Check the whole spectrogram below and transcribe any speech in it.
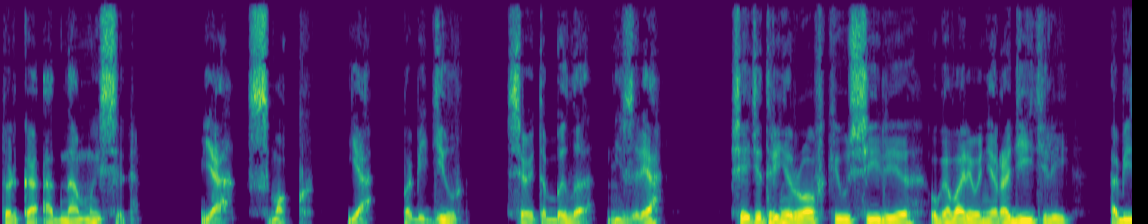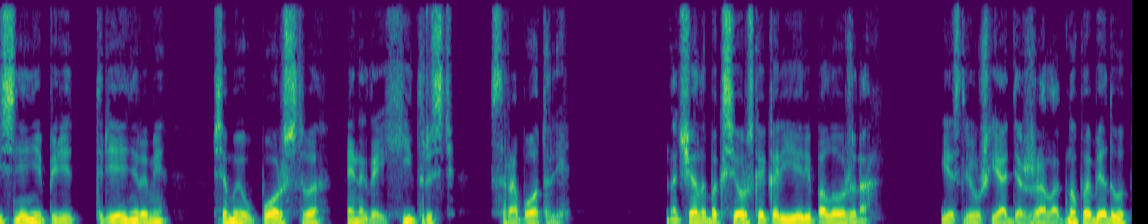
только одна мысль. Я смог. Я победил. Все это было не зря. Все эти тренировки, усилия, уговаривания родителей, объяснения перед тренерами, все мое упорство, а иногда и хитрость сработали. Начало боксерской карьере положено. Если уж я одержал одну победу,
